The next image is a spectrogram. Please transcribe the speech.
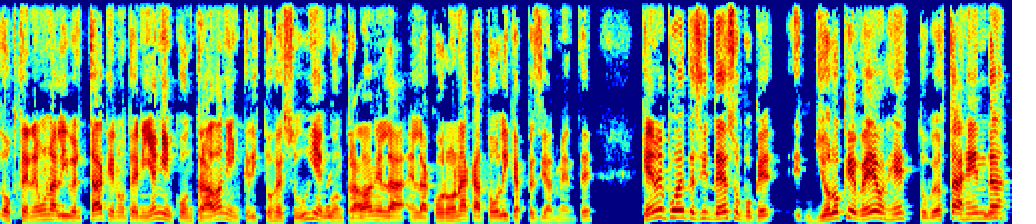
obtener una libertad que no tenían y encontraban en Cristo Jesús y encontraban en la, en la corona católica especialmente. ¿Qué me puedes decir de eso? Porque yo lo que veo es esto, veo esta agenda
